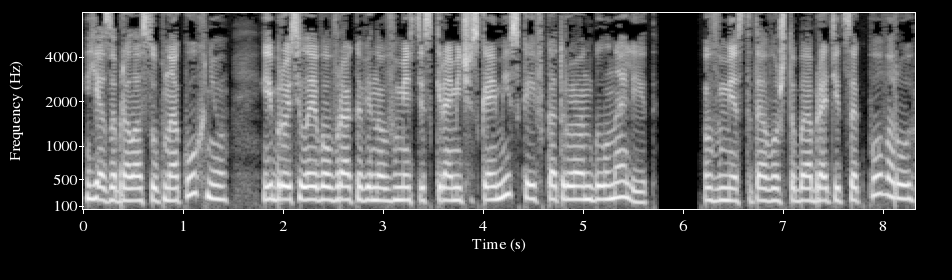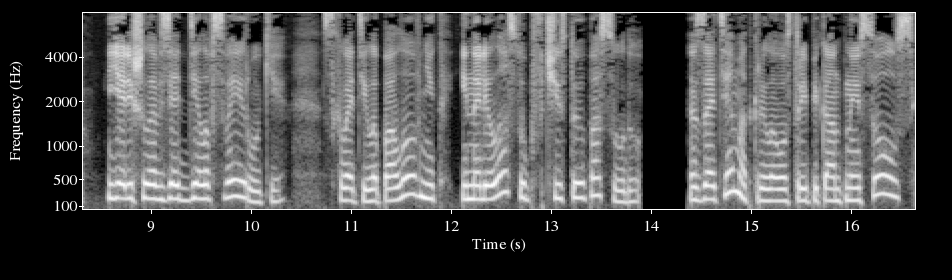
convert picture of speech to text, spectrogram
Я забрала суп на кухню и бросила его в раковину вместе с керамической миской, в которую он был налит. Вместо того, чтобы обратиться к повару, я решила взять дело в свои руки, схватила половник и налила суп в чистую посуду. Затем открыла острый пикантный соус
